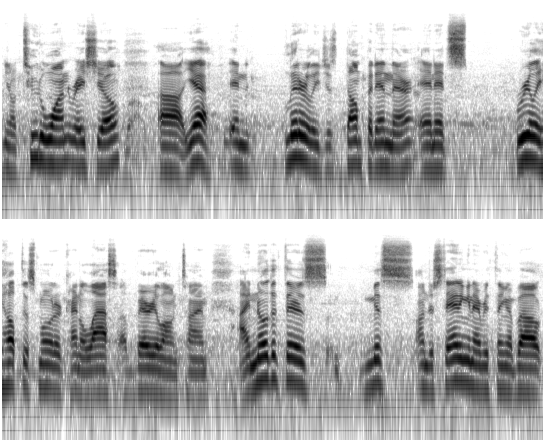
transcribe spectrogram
you know, two to one ratio. Uh, yeah, and literally just dump it in there, and it's really help this motor kind of last a very long time. I know that there's misunderstanding and everything about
